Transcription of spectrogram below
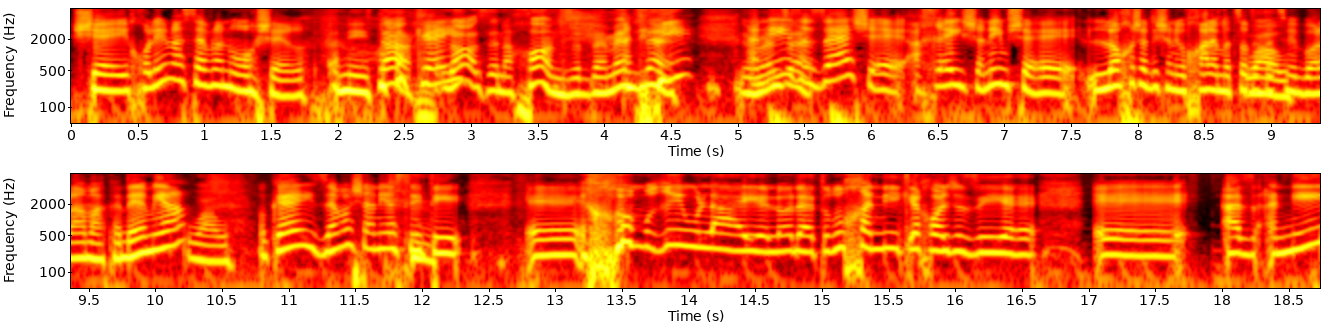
שיכולים להסב לנו אושר. אני איתך. אוקיי? לא, זה נכון, זה באמת זה. אני, זה באמת אני זה זה שאחרי שנים שלא חשבתי שאני אוכל למצות את וואו. עצמי בעולם האקדמיה, וואו. אוקיי? זה מה שאני עשיתי. אה, חומרי אולי, לא יודעת, רוחני ככל שזה יהיה. אה, אז אני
